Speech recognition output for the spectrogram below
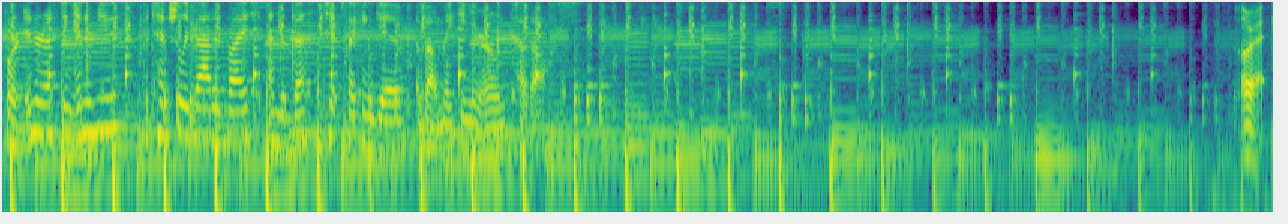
for interesting interviews, potentially bad advice, and the best tips I can give about making your own cutoffs. All right,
